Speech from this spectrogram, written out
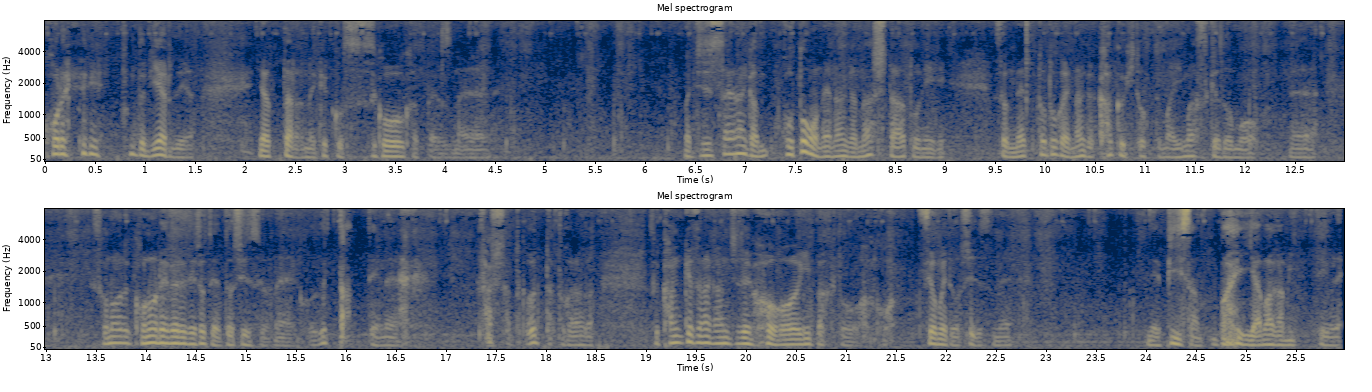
これ、本当リアルでやったらね、結構すごかったですね。まあ、実際なんか、ことをね、なんか成した後に、そのネットとかになんか書く人ってまあいますけども、ね、その、このレベルでちょっとやってほしいですよね。こう打ったってね、刺したとか打ったとかなんか、そう簡潔な感じでこう、インパクトをこう強めてほしいですね。ね、P さん、バイ山上っていうね、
